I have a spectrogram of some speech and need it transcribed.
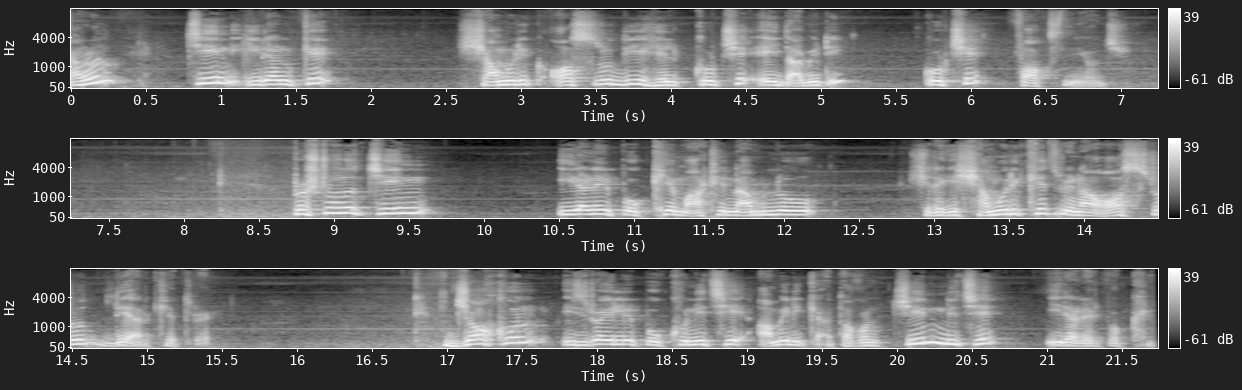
কারণ চীন ইরানকে সামরিক অস্ত্র দিয়ে হেল্প করছে, এই দাবিটি করছে ফক্স নিউজ। প্রশ্ন হলো, চীন ইরানের পক্ষে মাঠে নামলো সেটা কি সামরিক ক্ষেত্রে না অস্ত্র দেওয়ার ক্ষেত্রে? যখন ইসরায়েলের পক্ষ নিচ্ছে আমেরিকা, তখন চীন নিচ্ছে ইরানের পক্ষে।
